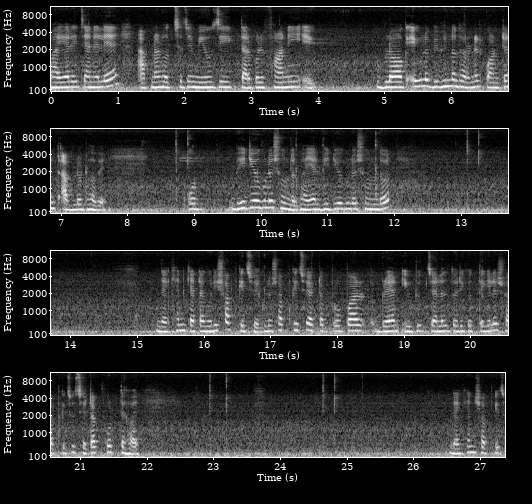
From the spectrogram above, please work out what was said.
ভাইয়ার এই চ্যানেলে আপনার হচ্ছে যে মিউজিক তারপরে ফানি এই ব্লগ এগুলো বিভিন্ন ধরনের কন্টেন্ট আপলোড হবে। ওর ভিডিওগুলো সুন্দর, ভাইয়ার ভিডিওগুলো সুন্দর। দেখেন ক্যাটাগরি সব কিছু এগুলো সব কিছু একটা প্রপার ব্র্যান্ড ইউটিউব চ্যানেল তৈরি করতে গেলে সব কিছু সেট করতে হয়। দেখেন সব কিছু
